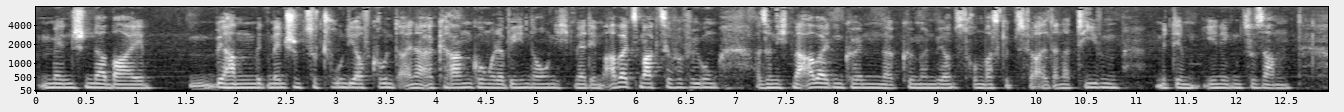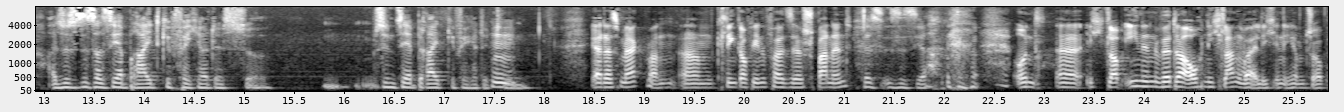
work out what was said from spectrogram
Menschen dabei. Wir haben mit Menschen zu tun, die aufgrund einer Erkrankung oder Behinderung nicht mehr dem Arbeitsmarkt zur Verfügung, also nicht mehr arbeiten können. Da kümmern wir uns drum, was gibt's für Alternativen mit demjenigen zusammen. Also es ist ein sehr breit gefächertes, äh, sind sehr breit gefächerte hm. Themen. Ja, das merkt man. Ähm, klingt auf jeden Fall sehr spannend. Das ist es ja. Und äh, ich glaube, Ihnen wird da auch nicht langweilig in Ihrem Job.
